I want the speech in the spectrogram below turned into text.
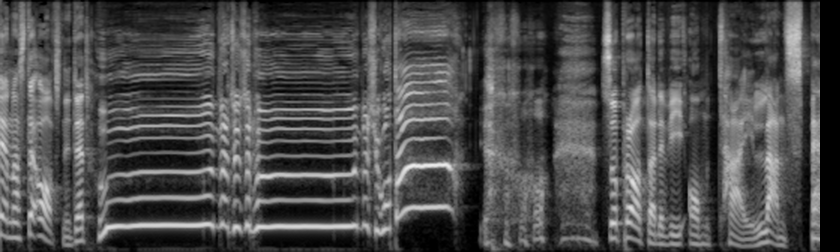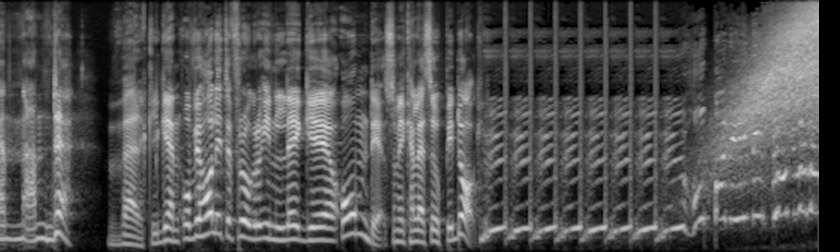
senaste avsnittet 100 128 ja, så pratade vi om Thailand. Spännande! Verkligen. Och vi har lite frågor och inlägg eh, om det som vi kan läsa upp idag. Hoppar in i frågorna!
